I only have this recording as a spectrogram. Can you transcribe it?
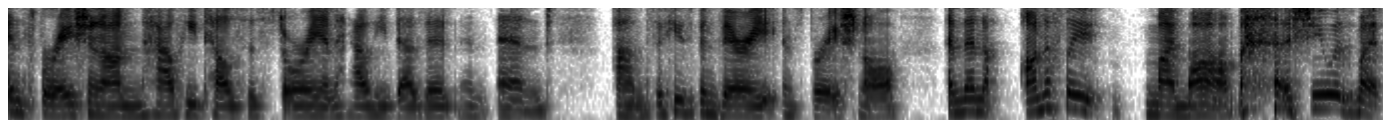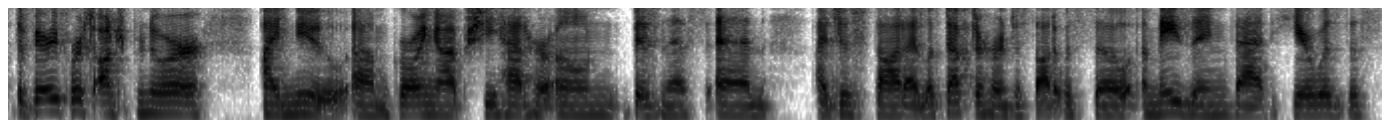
inspiration on how he tells his story and how he does it. And, and, um, so he's been very inspirational. And then honestly, my mom, she was my the very first entrepreneur I knew. Um, growing up, she had her own business, and I just thought I looked up to her and just thought it was so amazing that here was this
